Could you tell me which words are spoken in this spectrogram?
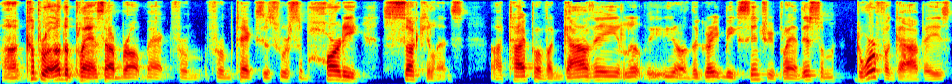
Uh, a couple of other plants I brought back from, from Texas were some hardy succulents, a type of agave, you know, the great big century plant. There's some dwarf agaves.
